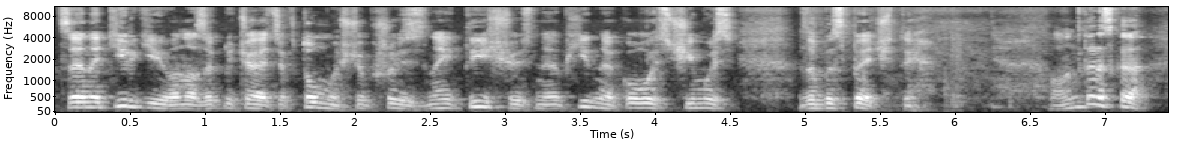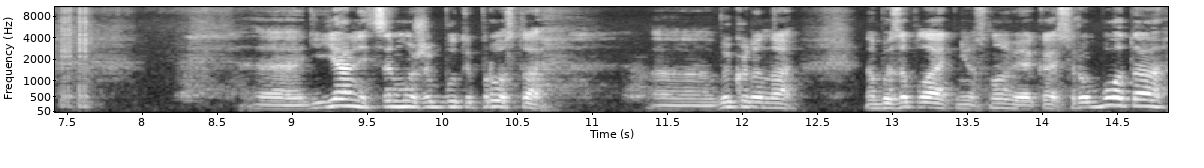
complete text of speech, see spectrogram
це не тільки вона заключається в тому, щоб щось знайти, щось необхідне, когось чимось забезпечити. Волонтерська е, діяльність це може бути просто е, виконана на безоплатній основі якась робота,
